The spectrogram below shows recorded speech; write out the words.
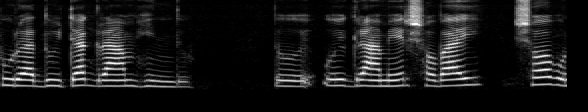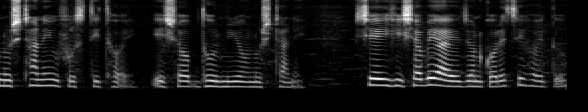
পুরা দুইটা গ্রাম হিন্দু। তো ওই গ্রামের সবাই সব অনুষ্ঠানে উপস্থিত হয়, এসব ধর্মীয় অনুষ্ঠানে। সেই হিসাবে আয়োজন করেছে হয়তো।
